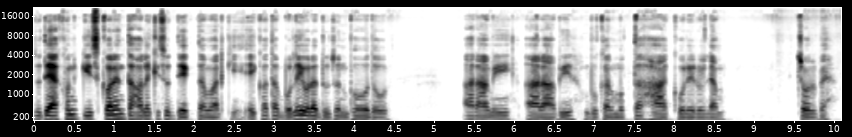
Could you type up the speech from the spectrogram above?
যদি এখন কিস করেন তাহলে কিছু দেখতাম আর কি। এই কথা বলেই ওরা দুজন ভো দৌড়। আর আমি আর আবির বুকার মুক্তা হা করে রইলাম। চলবে।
